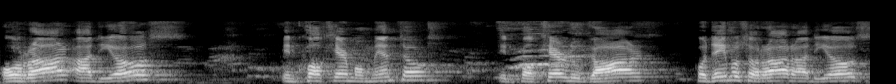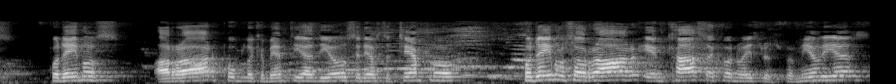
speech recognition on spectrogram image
orar a Dios en cualquier momento, en cualquier lugar. Podemos orar a Dios. Podemos orar públicamente a Dios en este templo. Podemos orar en casa con nuestras familias,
